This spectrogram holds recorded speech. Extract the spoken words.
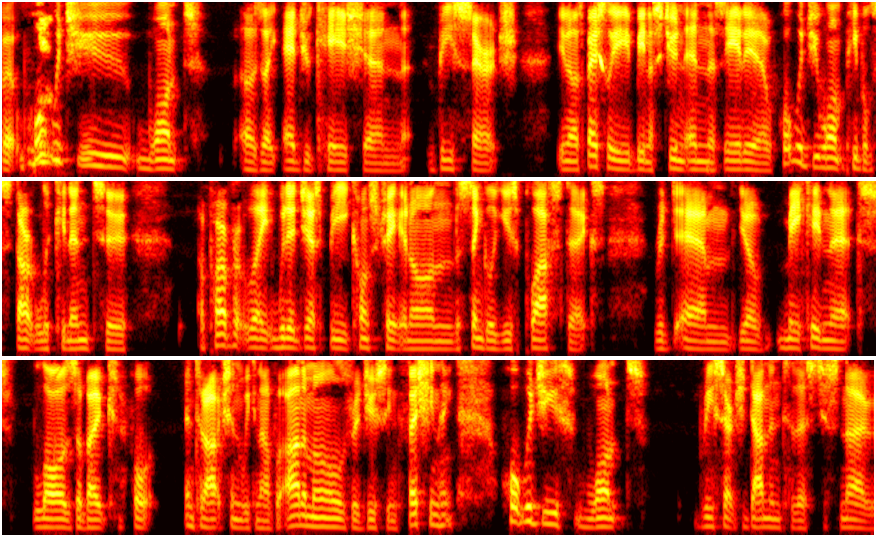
But what would you want as like education, research? You know, especially being a student in this area, what would you want people to start looking into? Apart from like, would it just be concentrating on the single-use plastics? Um, you know, making it laws about what interaction we can have with animals, reducing fishing. What would you want research done into this just now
